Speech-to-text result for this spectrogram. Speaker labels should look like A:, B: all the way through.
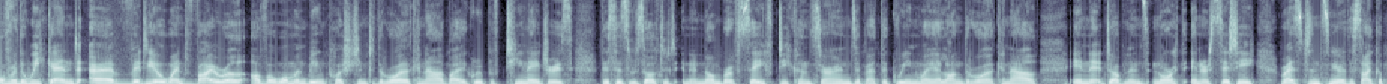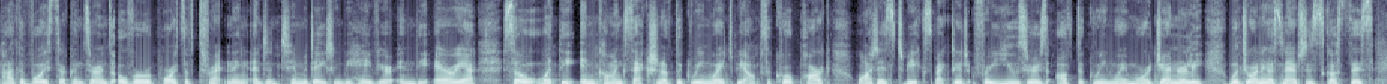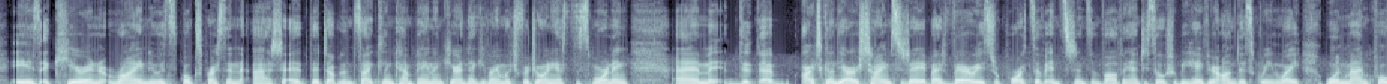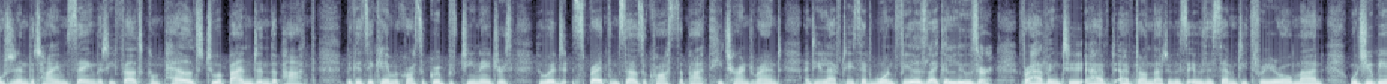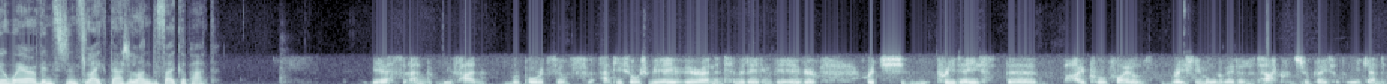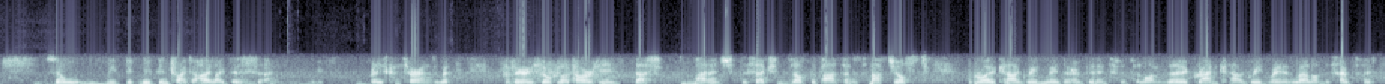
A: Over the weekend, a video went viral of a woman being pushed into the Royal Canal by a group of teenagers. This has resulted in a number of safety concerns about the Greenway along the Royal Canal in Dublin's north inner city. Residents near the cyclepath have voiced their concerns over reports of threatening and intimidating behaviour in the area. So, with the incoming section of the Greenway to be opposite Croke Park, what is to be expected for users of the Greenway more generally? Well, joining us now to discuss this is Kieran Ryan, who is spokesperson at uh, the Dublin Cycling Campaign. And Kieran, thank you very much for joining us this morning. Um, the uh, article in the Irish Times today about various reports of incidents involving antisocial behaviour on this greenway. One man quoted in the Times saying that he felt compelled to abandon the path because he came across a group of teenagers who had spread themselves across the path. He turned around and he left. He said, "One feels like a loser for having to have have done that." It was it was a seventy three year old man. Would you be aware of incidents like that along the cyclepath?
B: Yes, and we've had reports of antisocial behaviour and intimidating behaviour, which predate the high-profile racially motivated attack which took place at the weekend. So we've we've been trying to highlight this, and we've raised concerns with the various local authorities that manage the sections of the path, and it's not just the Royal Canal Greenway. There have been incidents along the Grand Canal Greenway as well on the south side.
